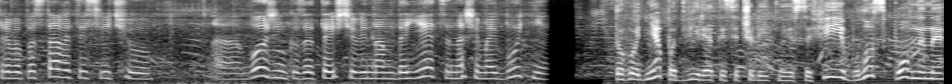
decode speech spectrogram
треба поставити свічу е, Боженьку за те, що він нам дає, це наше майбутнє. Того дня подвір'я тисячолітньої Софії було сповнене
